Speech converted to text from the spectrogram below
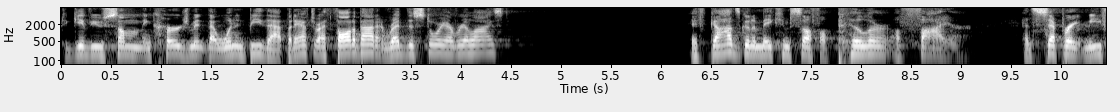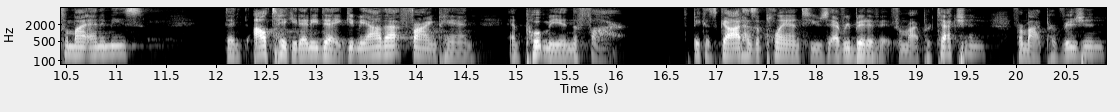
to give you some encouragement that wouldn't be that. But after I thought about it, and read this story, I realized if God's going to make himself a pillar of fire and separate me from my enemies, then I'll take it any day. Get me out of that frying pan and put me in the fire. Because God has a plan to use every bit of it for my protection, for my provision,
